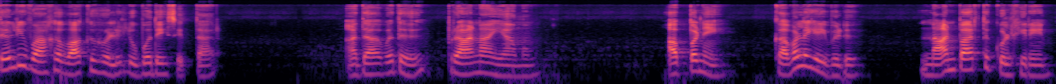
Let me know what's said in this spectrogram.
தெளிவாக வாக்குகளில் உபதேசித்தார். அதாவது பிராணாயாமம். அப்பனே கவலையை விடு. நான் பார்த்து கொள்கிறேன்.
